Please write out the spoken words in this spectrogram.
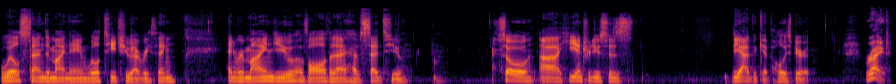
will send in my name, will teach you everything and remind you of all that I have said to you. So uh, he introduces the advocate, the Holy Spirit. Right.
